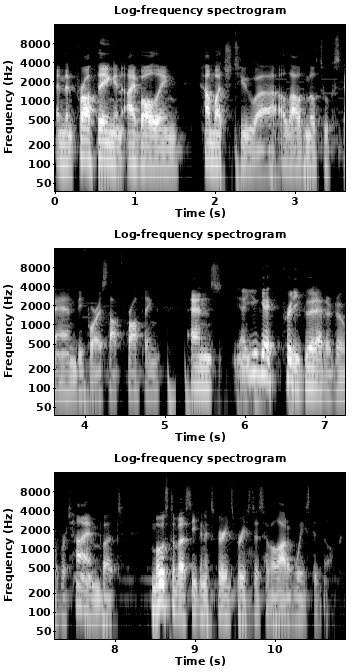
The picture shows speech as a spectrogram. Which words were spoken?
and then frothing and eyeballing how much to uh, allow the milk to expand before I stop frothing. And you know, you get pretty good at it over time, but most of us, even experienced baristas, have a lot of wasted milk.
